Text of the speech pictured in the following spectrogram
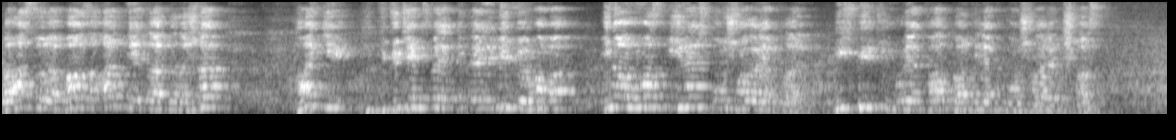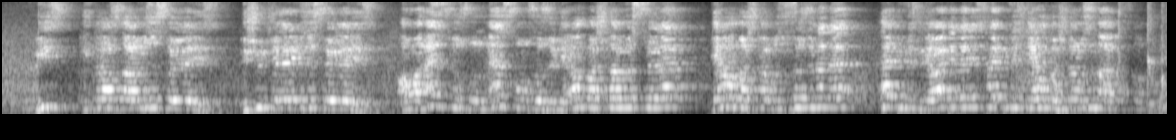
Daha sonra bazı art niyetli arkadaşlar hangi güce hizmet ettiklerini bilmiyorum ama inanılmaz iğrenç konuşmalar yaptılar. Hiçbir Cumhuriyet Halk Parti ile bu konuşmalar yakışmaz. Biz itirazlarımızı söyleriz, düşüncelerimizi söyleriz. Ama en son, en son sözü genel başkanımız söyler. Genel başkanımızın sözüne de hepimiz riayet ederiz. Hepimiz genel başkanımızın arkasında dururuz.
